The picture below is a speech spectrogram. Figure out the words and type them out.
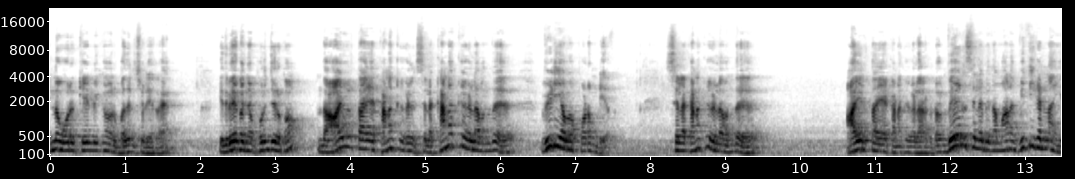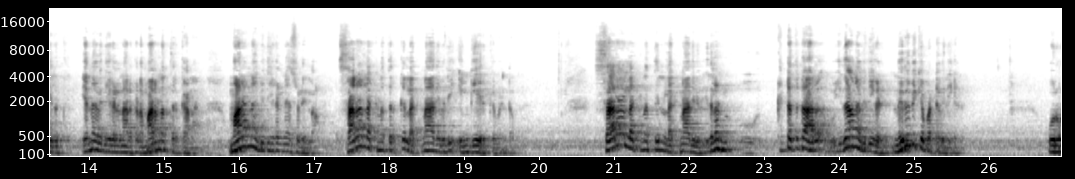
இன்னும் ஒரு கேள்விக்கும் ஒரு பதில் சொல்லிடுறேன். இதுவே கொஞ்சம் புரிஞ்சிருக்கும். இந்த ஆயுள் தாய கணக்குகள் சில கணக்குகளை வந்து வீடியோவாக போட முடியாது. சில கணக்குகளை வந்து ஆயிரத்தாய கணக்குகளாக இருக்கட்டும் வேறு சில விதமான விதிகள்லாம் இருக்கு. என்ன விதிகள்லாம் இருக்கணும் மரணத்திற்கான மரண விதிகள்னே சொல்லிடலாம். சர லக்னத்திற்கு லக்னாதிபதி எங்கே இருக்க வேண்டும்? சர லக்னத்தின் லக்னாதிபதி இதெல்லாம் கிட்டத்தட்ட அறு இதான விதிகள் நிரூபிக்கப்பட்ட விதிகள். ஒரு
